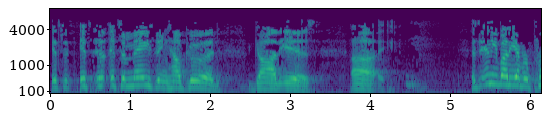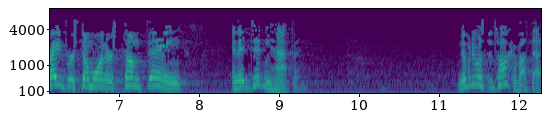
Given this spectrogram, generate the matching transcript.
It's, it's, it's amazing how good God is. Uh, has anybody ever prayed for someone or something and it didn't happen? Nobody wants to talk about that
